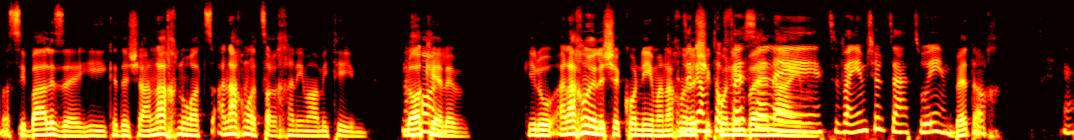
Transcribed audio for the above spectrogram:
והסיבה לזה היא כדי שאנחנו אנחנו הצרכנים האמיתיים, לא נכון. הכלב. כאילו, אנחנו אלה שקונים, אנחנו זה אלה גם שקונים תופס על בעיניים. אה, צבעים של צעצועים. בטח. כן.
